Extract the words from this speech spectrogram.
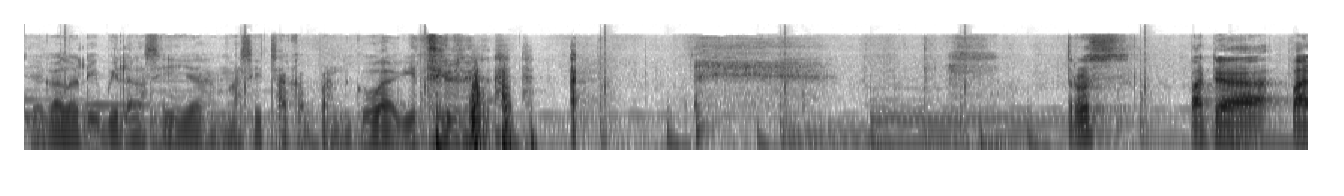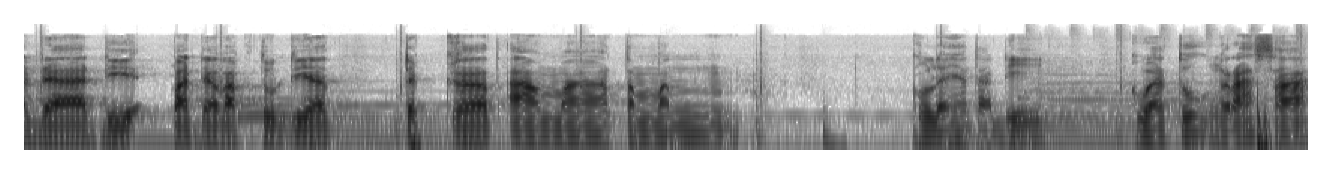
Ya kalau dibilang sih ya masih cakepan gue gitu. Terus pada pada di pada waktu dia deket sama temen kuliahnya tadi gua tuh ngerasa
